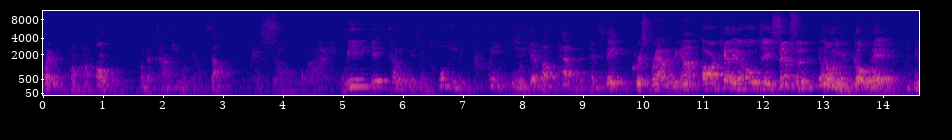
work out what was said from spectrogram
pregnant, From her uncle, from that time she went down south. We're so quiet. We get tunnel vision, or even cringe. When we hear about what happened at Penn State, Chris Brown and Rihanna. R. Kelly and O.J. Simpson. don't even go there.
